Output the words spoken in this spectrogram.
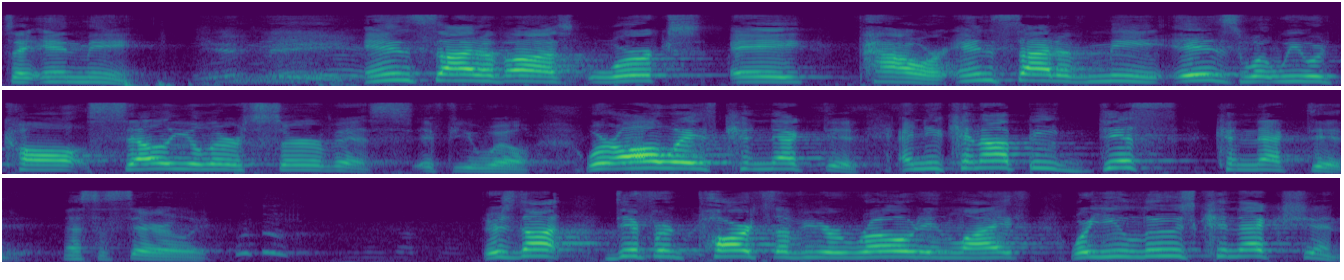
Say, in me. In me. Inside of us works a power. Inside of me is what we would call cellular service, if you will. We're always connected, and you cannot be disconnected necessarily. There's not different parts of your road in life where you lose connection.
